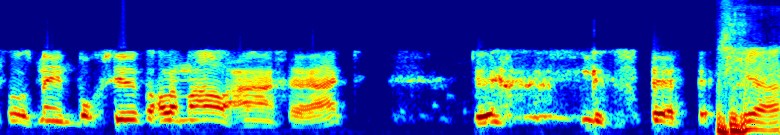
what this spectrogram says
volgens mij bocht 7 allemaal aangeraakt. Dus, Ja.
